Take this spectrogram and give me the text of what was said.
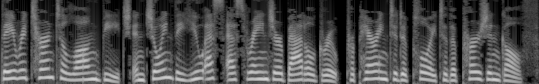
They returned to Long Beach and joined the USS Ranger battle group preparing to deploy to the Persian Gulf.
